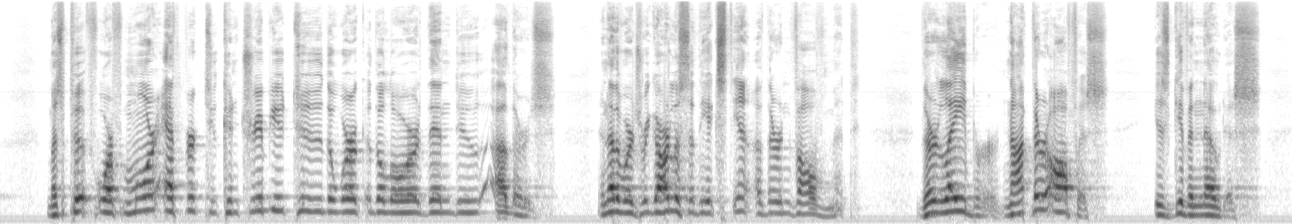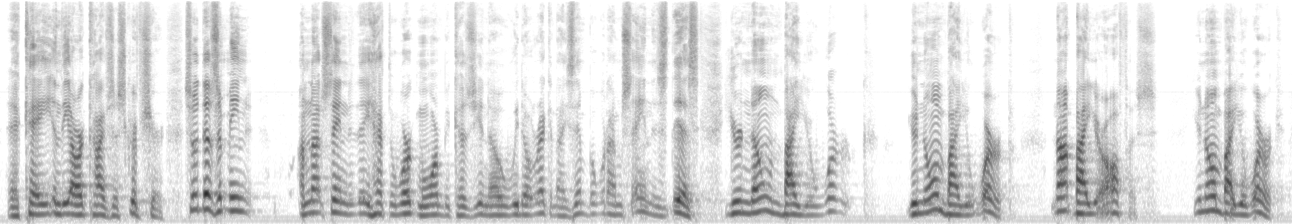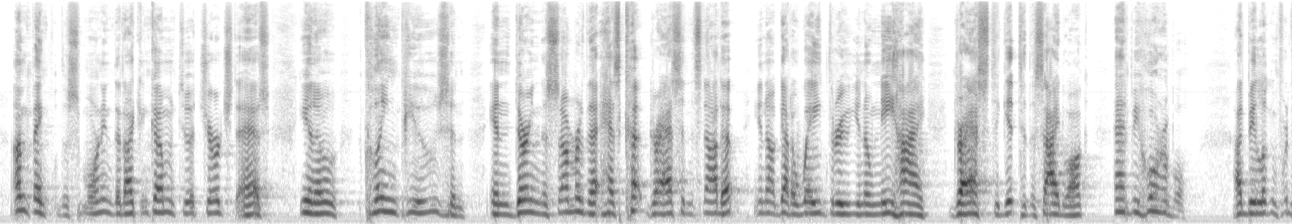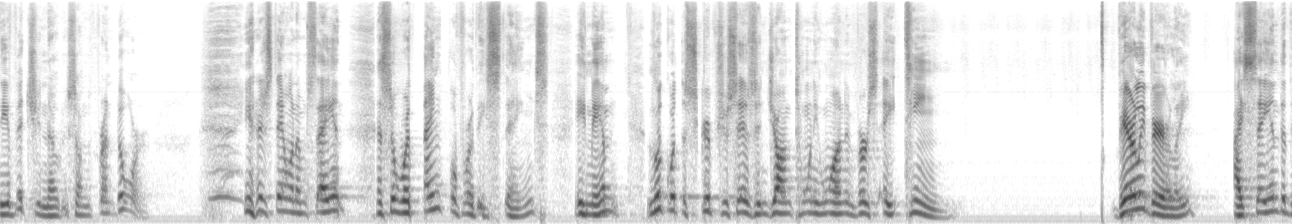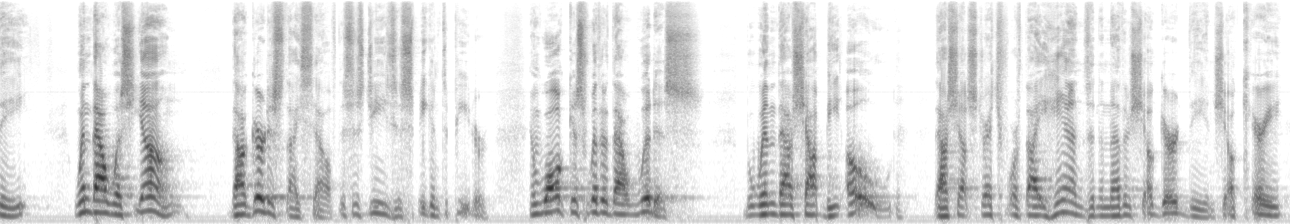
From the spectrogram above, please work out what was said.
must put forth more effort to contribute to the work of the Lord than do others. In other words, regardless of the extent of their involvement, their labor, not their office, is given notice, okay, in the archives of Scripture. So it doesn't mean, I'm not saying that they have to work more because, you know, we don't recognize them, but what I'm saying is this you're known by your work. You're known by your work, not by your office. You're known by your work. I'm thankful this morning that I can come into a church that has, you know, clean pews and, and during the summer that has cut grass and it's not up, you know, got to wade through, you know, knee high grass to get to the sidewalk. That'd be horrible. I'd be looking for the eviction notice on the front door. You understand what I'm saying? And so we're thankful for these things. Amen. Look what the scripture says in John 21 and verse 18. Verily, verily, I say unto thee, when thou wast young, thou girdest thyself. This is Jesus speaking to Peter. And walkest whither thou wouldest. But when thou shalt be old, thou shalt stretch forth thy hands, and another shall gird thee, and shall carry,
